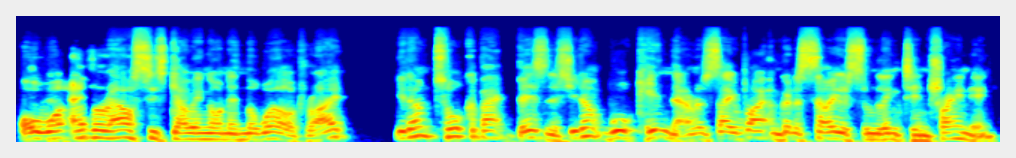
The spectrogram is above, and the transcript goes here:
or whatever else is going on in the world, right? You don't talk about business. You don't walk in there and say, right, I'm going to sell you some LinkedIn training.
